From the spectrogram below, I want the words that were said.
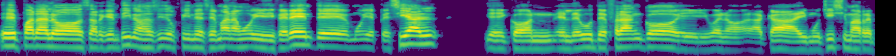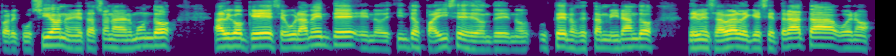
Eh, para los argentinos ha sido un fin de semana muy diferente, muy especial, eh, con el debut de Franco y bueno, acá hay muchísima repercusión en esta zona del mundo, algo que seguramente en los distintos países de donde ustedes nos están mirando deben saber de qué se trata. Bueno,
